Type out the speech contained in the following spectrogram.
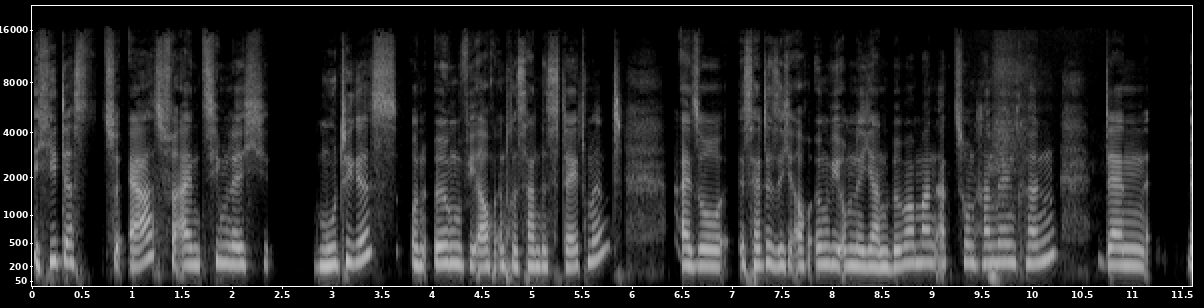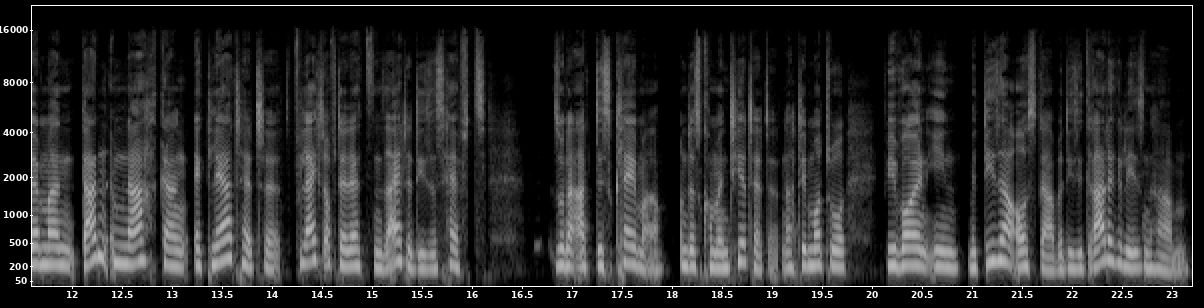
ich hielt das zuerst für ein ziemlich mutiges und irgendwie auch interessantes Statement. Also es hätte sich auch irgendwie um eine Jan Böhmermann-Aktion handeln können. Denn wenn man dann im Nachgang erklärt hätte, vielleicht auf der letzten Seite dieses Hefts, so eine Art Disclaimer und das kommentiert hätte, nach dem Motto, wir wollen Ihnen mit dieser Ausgabe, die Sie gerade gelesen haben,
